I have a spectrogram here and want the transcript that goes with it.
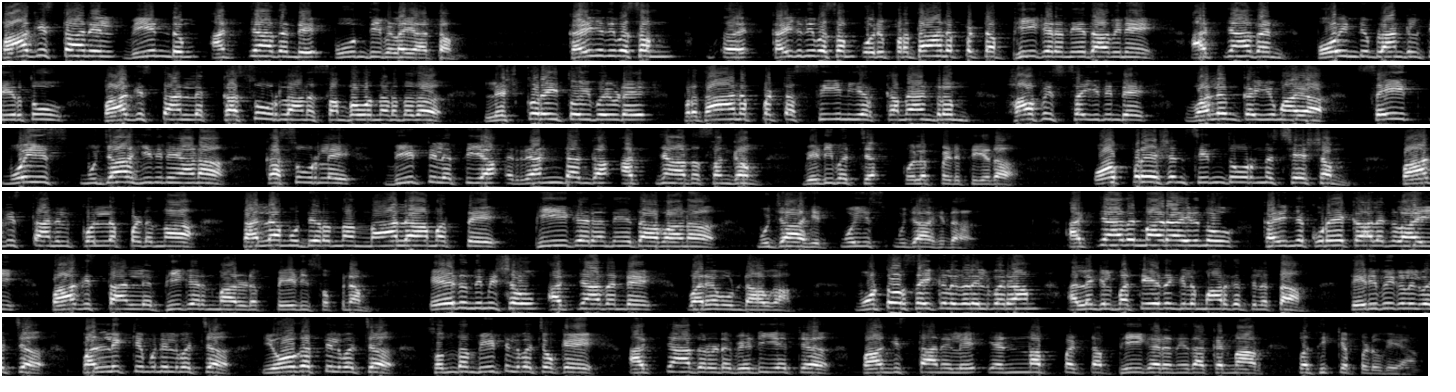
പാകിസ്ഥാനിൽ വീണ്ടും അജ്ഞാതന്റെ പൂന്തി വിളയാട്ടം. കഴിഞ്ഞ ദിവസം കഴിഞ്ഞ ദിവസം ഒരു പ്രധാനപ്പെട്ട ഭീകര നേതാവിനെ അജ്ഞാതൻ പോയിന്റ് ബ്ലാങ്കിൽ തീർത്തു. പാകിസ്ഥാനിലെ കസൂറിലാണ് സംഭവം നടന്നത്. ലഷ്കർ ഇ തൊയ്ബയുടെ പ്രധാനപ്പെട്ട സീനിയർ കമാൻഡറും ഹാഫിസ് സയ്യിദിന്റെ വലം കൈയുമായ സെയ്ദ് മൊയ്സ് മുജാഹിദിനെയാണ് കസൂറിലെ വീട്ടിലെത്തിയ രണ്ടംഗ അജ്ഞാത സംഘം വെടിവെച്ച് കൊലപ്പെടുത്തിയത്. ഓപ്പറേഷൻ സിന്ദൂറിന് ശേഷം പാകിസ്ഥാനിൽ കൊല്ലപ്പെടുന്ന തലമുതിർന്ന നാലാമത്തെ ഭീകര നേതാവാണ് മുജാഹിദ് മൊയ്സ് മുജാഹിദ്. അജ്ഞാതന്മാരായിരുന്നു കഴിഞ്ഞ കുറെ കാലങ്ങളായി പാകിസ്ഥാനിലെ ഭീകരന്മാരുടെ പേടി സ്വപ്നം. ഏത് നിമിഷവും അജ്ഞാതന്റെ വരവുണ്ടാകാം. മോട്ടോർ സൈക്കിളുകളിൽ വരാം അല്ലെങ്കിൽ മറ്റേതെങ്കിലും മാർഗത്തിലെത്താം. തെരുവുകളിൽ വെച്ച് പള്ളിക്ക് മുന്നിൽ വെച്ച് യോഗത്തിൽ വെച്ച് സ്വന്തം വീട്ടിൽ വെച്ചൊക്കെ അജ്ഞാതരുടെ വെടിയേറ്റ് പാകിസ്ഥാനിലെ എണ്ണപ്പെട്ട ഭീകര നേതാക്കന്മാർ വധിക്കപ്പെടുകയാണ്.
